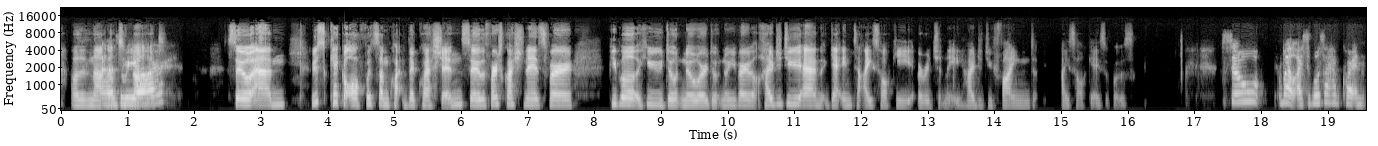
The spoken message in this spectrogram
other than that, as we bad. are. So, um, just kick it off with some qu- the questions. So, the first question is for people who don't know or don't know you very well. How did you um get into ice hockey originally? How did you find ice hockey? I suppose. So, well, I suppose I have quite a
